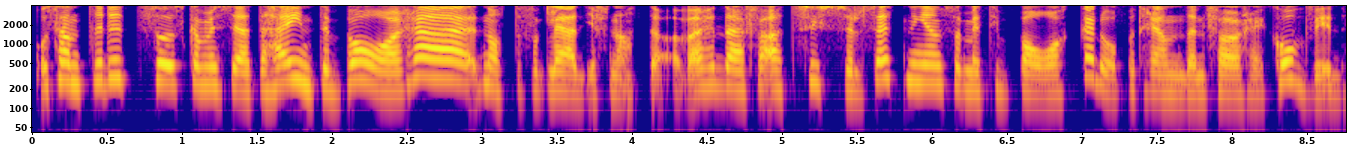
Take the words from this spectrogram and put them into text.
Och samtidigt så ska man säga att det här är inte bara något att få glädjefnatt över. Därför att sysselsättningen som är tillbaka då på trenden före covid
